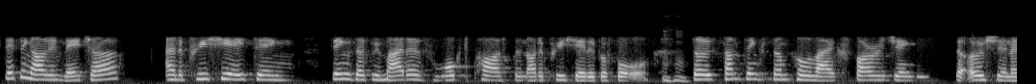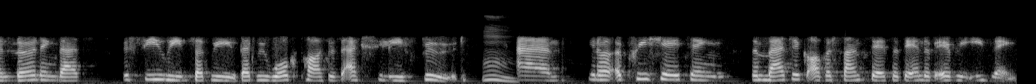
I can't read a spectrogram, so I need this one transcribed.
stepping out in nature and appreciating things that we might have walked past and not appreciated before. Mm-hmm. So something simple like foraging the ocean and learning that the seaweeds that we that we walk past is actually food, mm. and you know appreciating the magic of a sunset at the end of every evening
